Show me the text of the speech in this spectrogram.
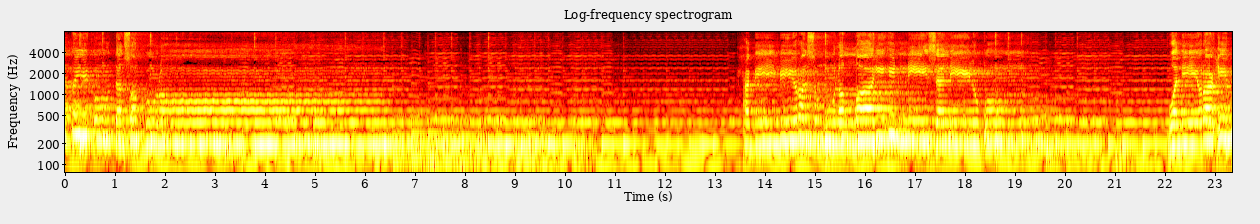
أطيق تصبرا. رسول الله إني سليلكم. ولي رحم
